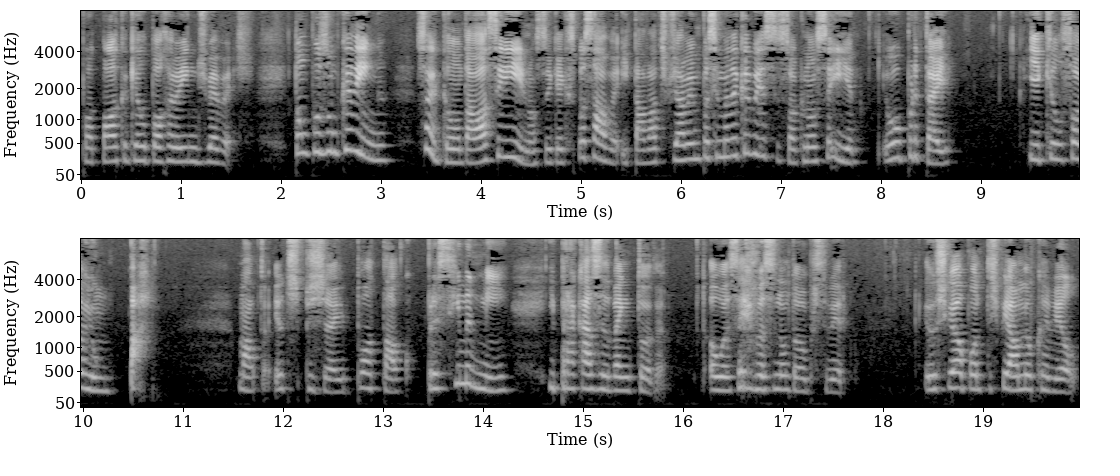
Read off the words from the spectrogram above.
Pó talco, aquele pó rabinho dos bebés. Então pus um bocadinho. Só que ele não estava a sair, não sei o que é que se passava. E estava a despejar mesmo para cima da cabeça, só que não saía. Eu apertei e aquilo só viu um pá. Malta, eu despejei pó talco para cima de mim e para a casa de banho toda. Ou a sei, vocês não estão a perceber. Eu cheguei ao ponto de aspirar o meu cabelo.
